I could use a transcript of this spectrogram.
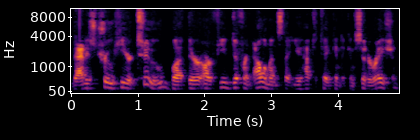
that is true here too, but there are a few different elements that you have to take into consideration.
